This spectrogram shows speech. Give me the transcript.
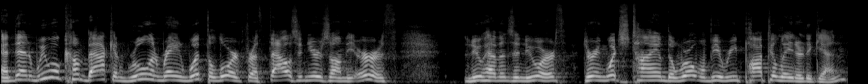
And then we will come back and rule and reign with the Lord for a thousand years on the earth, new heavens and new earth, during which time the world will be repopulated again.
